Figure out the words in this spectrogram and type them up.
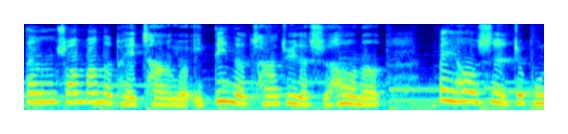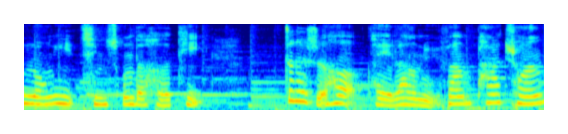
当双方的腿长有一定的差距的时候呢，背后式就不容易轻松的合体，这个时候可以让女方趴床，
